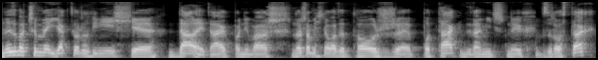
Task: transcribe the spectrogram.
No i zobaczymy, jak to rozwinie się dalej, tak? Ponieważ no, trzeba mieć na uwadze to, że po tak dynamicznych wzrostach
